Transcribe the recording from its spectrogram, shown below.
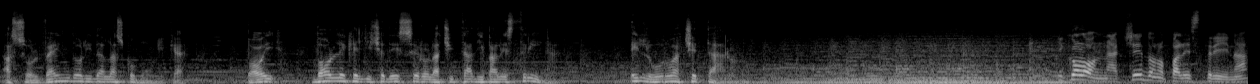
assolvendoli dalla scomunica. Poi volle che gli cedessero la città di Palestrina e loro accettarono. I colonna cedono Palestrina,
